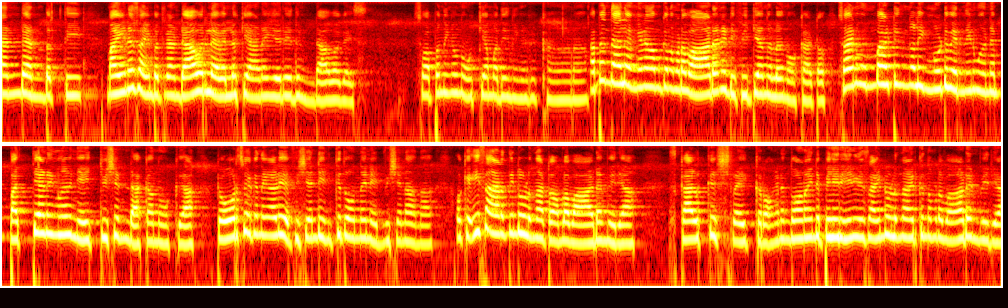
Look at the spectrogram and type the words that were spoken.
രണ്ട് അൻപത്തി മൈനസ് അമ്പത്തിരണ്ട് ആ ഒരു ലെവലിലൊക്കെയാണ് ഈ ഒരു ഇത് ഉണ്ടാവുക ഗൈസ് സോ അപ്പം നിങ്ങൾ നോക്കിയാൽ മതി നിങ്ങൾക്ക് കാണാം. അപ്പം എന്തായാലും എങ്ങനെ നമുക്ക് നമ്മുടെ വാർഡനെ ഡിഫീറ്റ് ചെയ്യാന്നുള്ളത് നോക്കാം കേട്ടോ സോ അതിന് മുമ്പായിട്ട് നിങ്ങൾ ഇങ്ങോട്ട് വരുന്നതിന് മുന്നേ പറ്റിയാണ് നിങ്ങൾ നെറ്റ് വിഷൻ ഉണ്ടാക്കാൻ നോക്കുക. ടോർച്ച് വെക്കുന്നതിനാടി എഫിഷ്യന്റ് എനിക്ക് തോന്നുന്നത് നെറ്റ് വിഷൻ ആണ് ഓക്കെ ഈ സാധനത്തിന്റെ ഉള്ളിൽ നിന്നാട്ടോ നമ്മളെ വാർഡൻ വരിക. സ്കൾക്ക് സ്ട്രൈക്കറോ അങ്ങനെ എന്തോണോ അതിന്റെ പേര്. എനിവേസ് അതിന്റെ ഉള്ളിൽ നിന്നായിരിക്കും നമ്മുടെ വാർഡൻ വരിക.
